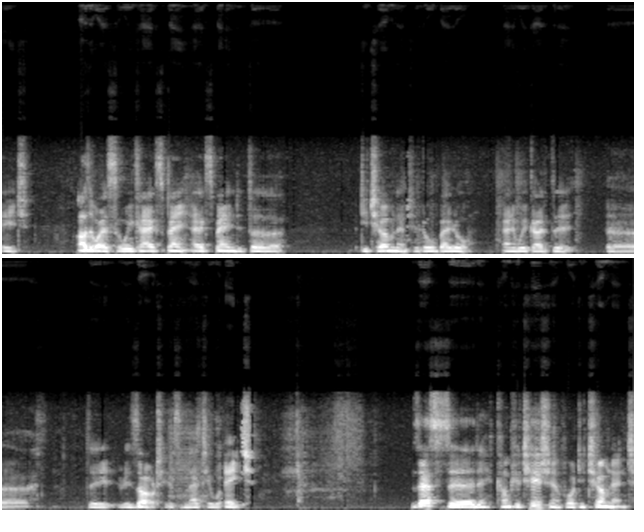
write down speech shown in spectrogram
h. Otherwise, we can expand expand the determinant row by row and we got the uh, the result is negative 8. That's the, the computation for determinant.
